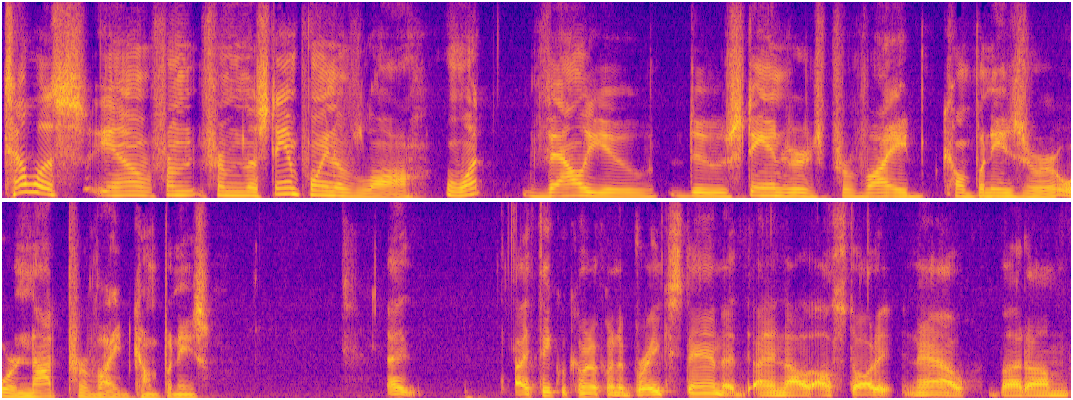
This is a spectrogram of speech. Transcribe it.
tell us, you know, from from the standpoint of law, what value do standards provide companies or, or not provide companies? I, I think we're coming up on a break, Stan, and I'll, I'll start it now. But um,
